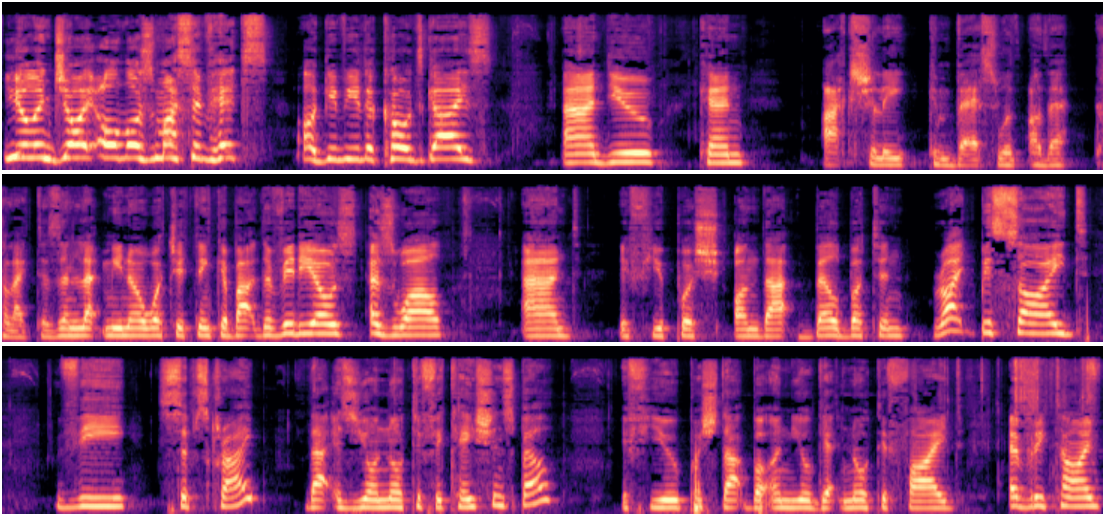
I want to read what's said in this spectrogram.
You'll enjoy all those massive hits. I'll give you the codes, guys. And you can actually converse with other collectors and let me know what you think about the videos as well. And if you push on that bell button right beside the subscribe, that is your notifications bell. If you push that button, you'll get notified every time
